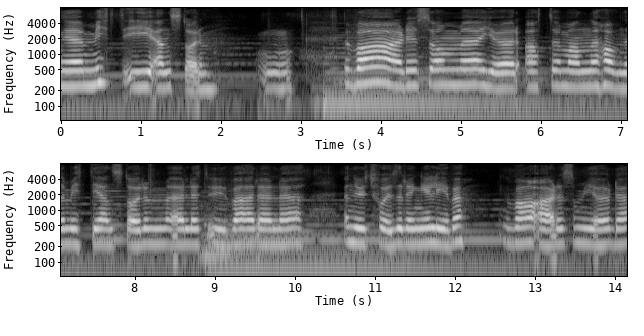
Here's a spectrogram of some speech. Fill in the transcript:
eh, midt i en storm. Mm. Hva er det som eh, gjør at man havner midt i en storm eller et uvær eller en utfordring i livet? Hva er det som gjør det?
